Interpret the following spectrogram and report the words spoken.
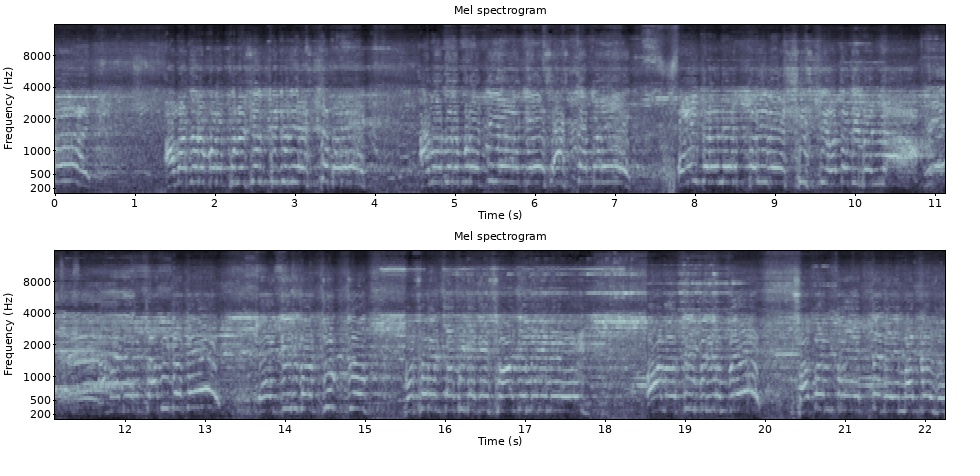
হয়। আমাদের উপরে পুলিশের পিটুনি আসতে পারে। আমাদের উপরে টিয়া গ্যাস আসতে পারে। এই ধরনের পরিবেশ সৃষ্টি হতে দিবেন না আমাদের দাবিটাকে এই দীর্ঘ যুগ যুগ বছরের দাবিটাকে সহজে মেনে নেই অনতি বিলম্বে স্বতন্ত্র অত্যাদায়ী মাদ্রাসা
